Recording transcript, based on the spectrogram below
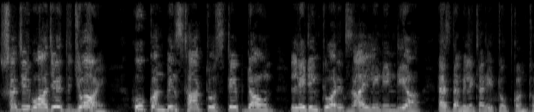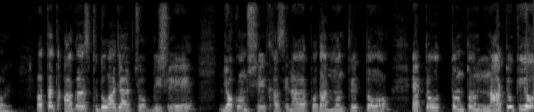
Sajib Wajed Joy, who convinced her to step down, leading to her exile in India as the military took control. অর্থাৎ আগস্ট দু হাজার চব্বিশে যখন শেখ হাসিনার প্রধানমন্ত্রিত্ব একটা অত্যন্ত নাটকীয়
